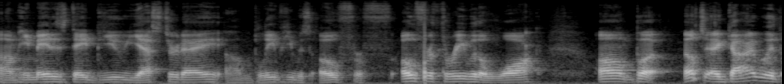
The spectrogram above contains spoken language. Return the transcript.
Um, he made his debut yesterday. Um, believe he was 0 for 0 for 3 with a walk. Um, but LJ, a guy with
